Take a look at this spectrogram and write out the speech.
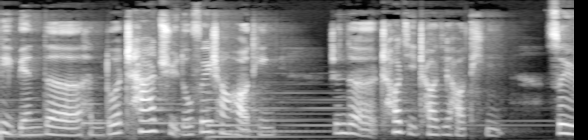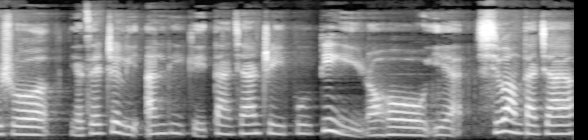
里边的很多插曲都非常好听，真的超级超级好听。所以说也在这里安利给大家这一部电影，然后也希望大家。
